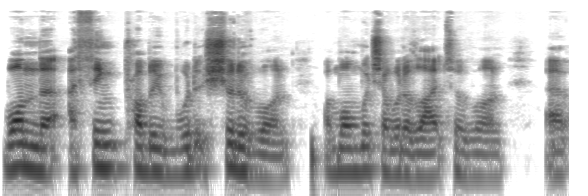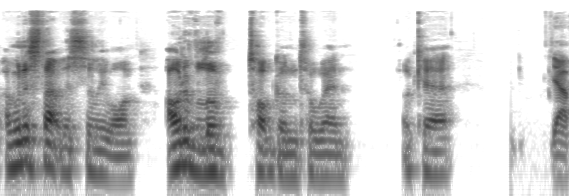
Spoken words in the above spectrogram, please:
one that I think probably would should have won, and one which I would have liked to have won. Uh, I'm going to start with the silly one. I would have loved Top Gun to win. Okay. Yeah.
